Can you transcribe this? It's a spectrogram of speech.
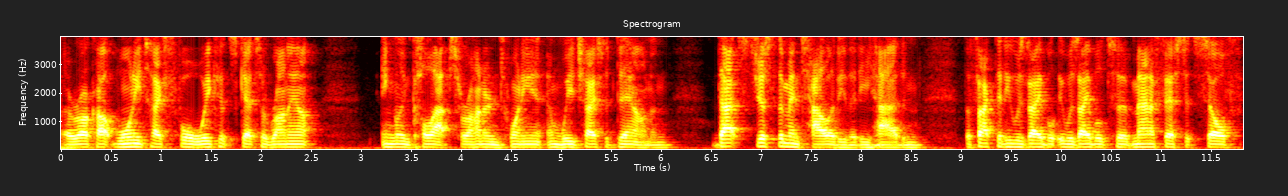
they rock up. Warney takes four wickets, gets a run out. England collapse for 120, and we chase it down. And that's just the mentality that he had, and the fact that he was able, it was able to manifest itself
